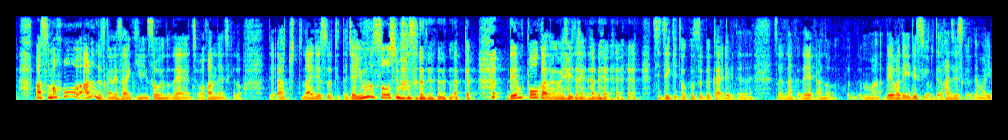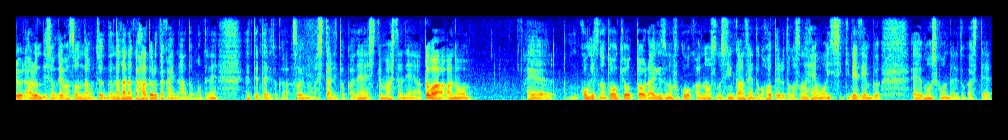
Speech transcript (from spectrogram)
まあ、スマホあるんですかね、最近。そういうのね。ちょっとわかんないですけど。で、あ、ちょっとないですって言ったら、じゃあ郵送しますね。なんか、電報かな、みたいなね。地域とくすぐ帰れ、みたいなね。そういうなんかね、あの、まあ、電話でいいですよ、みたいな感じですけどね。まあ、いろいろあるんでしょうね。まあ、そんなもちょっとなかなかハードル高いなと思ってね。やってたりとか、そういうのをしたりとかね、してましたね。あとは、あの、えー、今月の東京と来月の福岡のその新幹線とかホテルとかその辺を一式で全部、えー、申し込んだりとかして、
